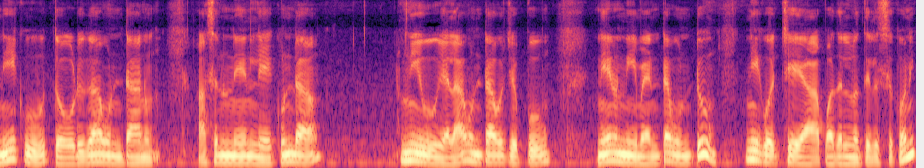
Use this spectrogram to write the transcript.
నీకు తోడుగా ఉంటాను. అసలు నేను లేకుండా నీవు ఎలా ఉంటావో చెప్పు. నేను నీ వెంట ఉంటూ నీకు వచ్చే ఆపదలను తెలుసుకొని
